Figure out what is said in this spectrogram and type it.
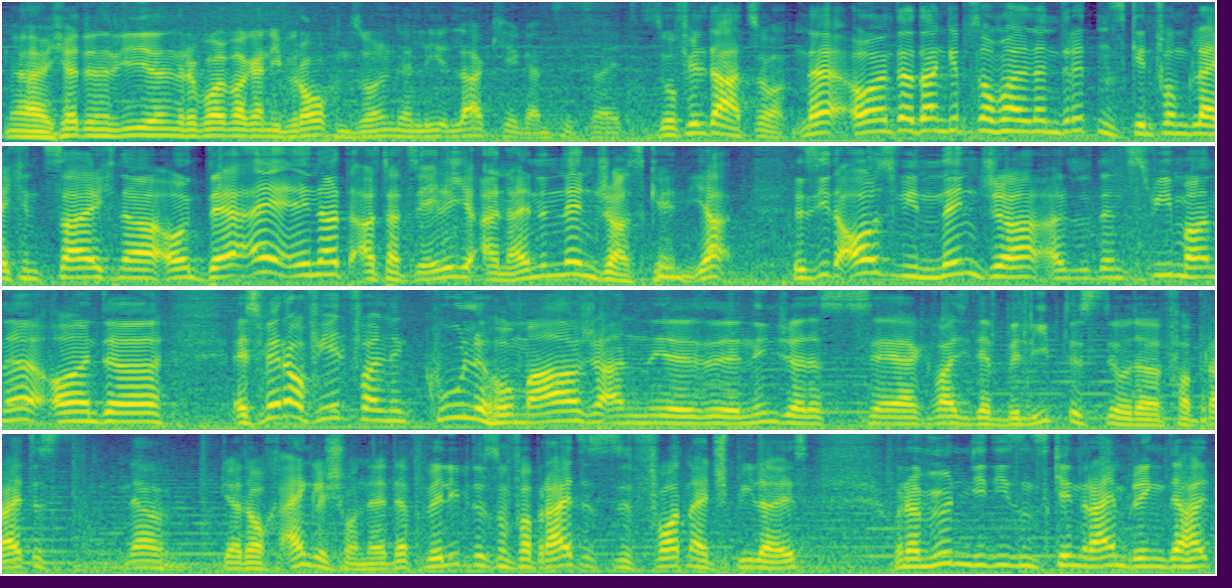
Ja, ich hätte den Revolver gar nicht brauchen sollen. Der lag hier ganze Zeit. So viel dazu. Ne? Und äh, dann gibt es nochmal einen dritten Skin vom gleichen Zeichner. Und der erinnert äh, tatsächlich an einen Ninja-Skin. Ja, der sieht aus wie ein Ninja, also den Streamer, ne? Und äh, es wäre auf jeden Fall eine coole Hommage an äh, Ninja. Das ist ja quasi der beliebteste oder verbreiteste ja, ja doch, eigentlich schon, ne? Der beliebteste und verbreitetste Fortnite-Spieler ist. Und dann würden die diesen Skin reinbringen, der halt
